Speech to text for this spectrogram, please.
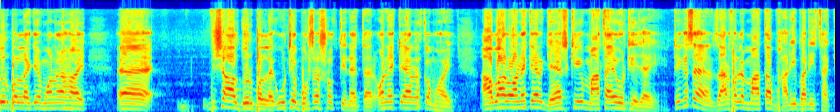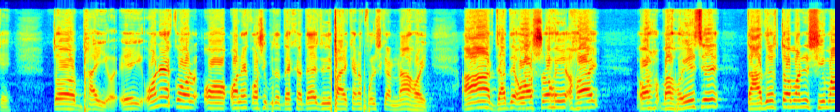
দুর্বল লাগে মনে হয় বিশাল দুর্বল লাগে, উঠে বসার শক্তি নাই তার। অনেকে এরকম হয়। আবার অনেকের গ্যাস কি মাথায় উঠে যায়, ঠিক আছে? যার ফলে মাথা ভারী ভারী থাকে। তো ভাই, এই অনেক অনেক অসুবিধা দেখা দেয় যদি পায়খানা পরিষ্কার না হয়। আর যাদের অর্শ হয়ে বা হয়েছে তাদের তো মানে সীমা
